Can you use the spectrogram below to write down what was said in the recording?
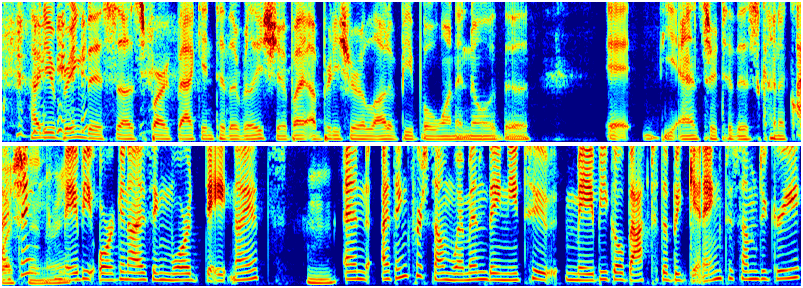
how do you bring this uh, spark back into the relationship? I, I'm pretty sure a lot of people want to know the it, the answer to this kind of question, I think right? maybe organizing more date nights. Mm-hmm. And I think for some women, they need to maybe go back to the beginning to some degree.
